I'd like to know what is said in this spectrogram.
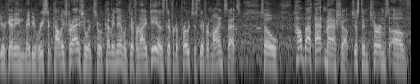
you're getting maybe recent college graduates who are coming in with different ideas, different approaches, different mindsets. So how about that mashup, just in terms of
